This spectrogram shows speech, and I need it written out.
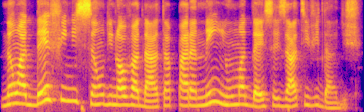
Não há definição de nova data para nenhuma dessas atividades.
